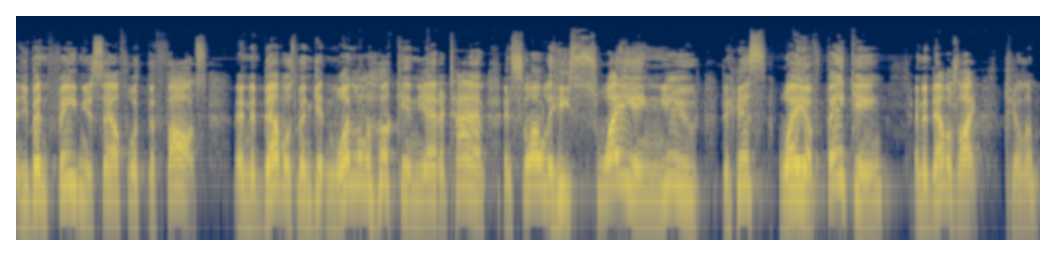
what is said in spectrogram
And you've been feeding yourself with the thoughts, and the devil's been getting one little hook in you at a time, and slowly he's swaying you to his way of thinking. And the devil's like, kill him.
